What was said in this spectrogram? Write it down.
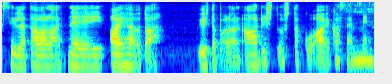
sillä tavalla, että ne ei aiheuta yhtä paljon ahdistusta kuin aikaisemmin.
